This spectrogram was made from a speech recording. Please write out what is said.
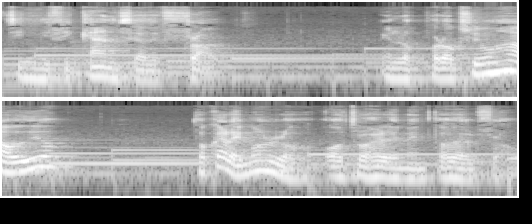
significancia, de flow. En los próximos audios tocaremos los otros elementos del flow.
